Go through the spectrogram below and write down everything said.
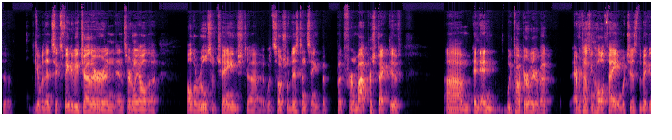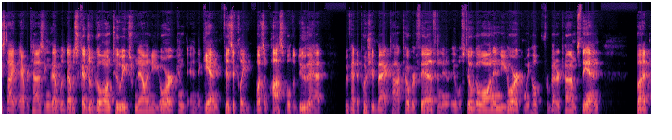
to get within six feet of each other, and and certainly all the all the rules have changed uh, with social distancing. But but from my perspective, um, and and we talked earlier about Advertising Hall of Fame, which is the biggest night in advertising. That was that was scheduled to go on two weeks from now in New York, and and again, physically wasn't possible to do that. We've had to push it back to October 5th, and it, it will still go on in New York, and we hope for better times then. But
